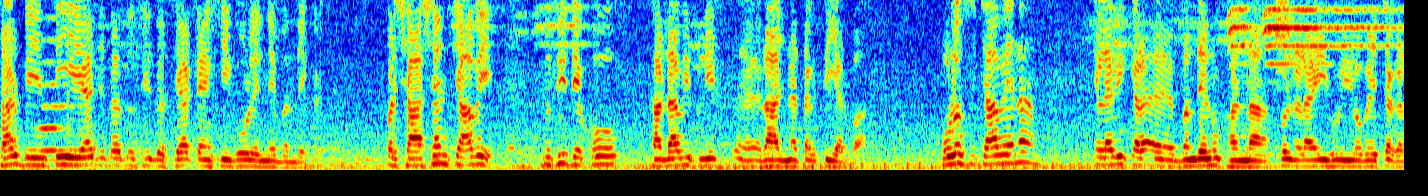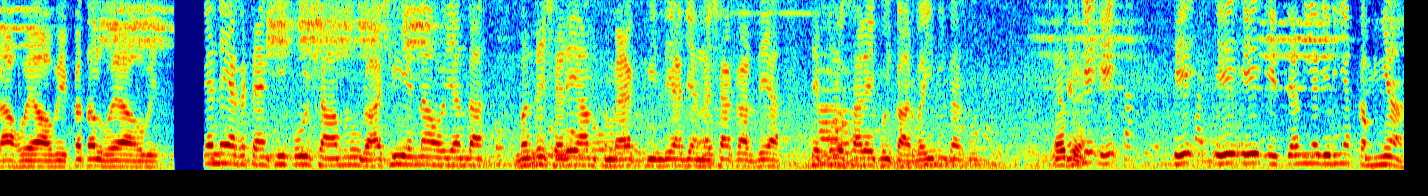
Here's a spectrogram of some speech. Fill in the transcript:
ਸਰ ਬੇਨਤੀ ਇਹ ਹੈ ਜਿੱਦਾਂ ਤੁਸੀਂ ਦੱਸਿਆ ਟੈਂਕੀ ਕੋਲ ਇੰਨੇ ਬੰਦੇ ਇਕੱਠੇ ਪ੍ਰਸ਼ਾਸਨ ਚਾਵੇ ਤੁਸੀਂ ਦੇਖੋ ਸਾਡਾ ਵੀ ਪੁਲਿਸ ਅਹ, ਰਾਜਨੀਤਿਕ ਤਜਰਬਾ। ਪੁਲਿਸ ਚਾਵੇ ਨਾ ਕਿ ਲੈ ਵੀ ਬੰਦੇ ਨੂੰ ਫੜਨਾ ਕੋਈ ਲੜਾਈ ਹੋਈ ਹੋਵੇ ਝਗੜਾ ਹੋਇਆ ਹੋਵੇ ਕਤਲ ਹੋਇਆ ਹੋਵੇ ਕਹਿੰਦੇ ਆ ਕਿ ਟੈਂਕੀ ਕੋਲ ਸ਼ਾਮ ਨੂੰ ਰਸ਼ ਹੀ ਇੰਨਾ ਹੋ ਜਾਂਦਾ ਬੰਦੇ ਸ਼ਰੇਆਮ ਸਮੈਕ ਪੀਂਦੇ ਆ ਜਾਂ ਨਸ਼ਾ ਕਰਦੇ ਆ ਤੇ ਪੁਲਿਸ ਵਾਲੇ ਕੋਈ ਕਾਰਵਾਈ ਨਹੀਂ ਕਰਦੇ। ਕਿ ਇਹ ਇਹ ਇਹ ਇਹ ਇਦਾਂ ਦੀਆਂ ਜਿਹੜੀਆਂ ਕਮੀਆਂ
